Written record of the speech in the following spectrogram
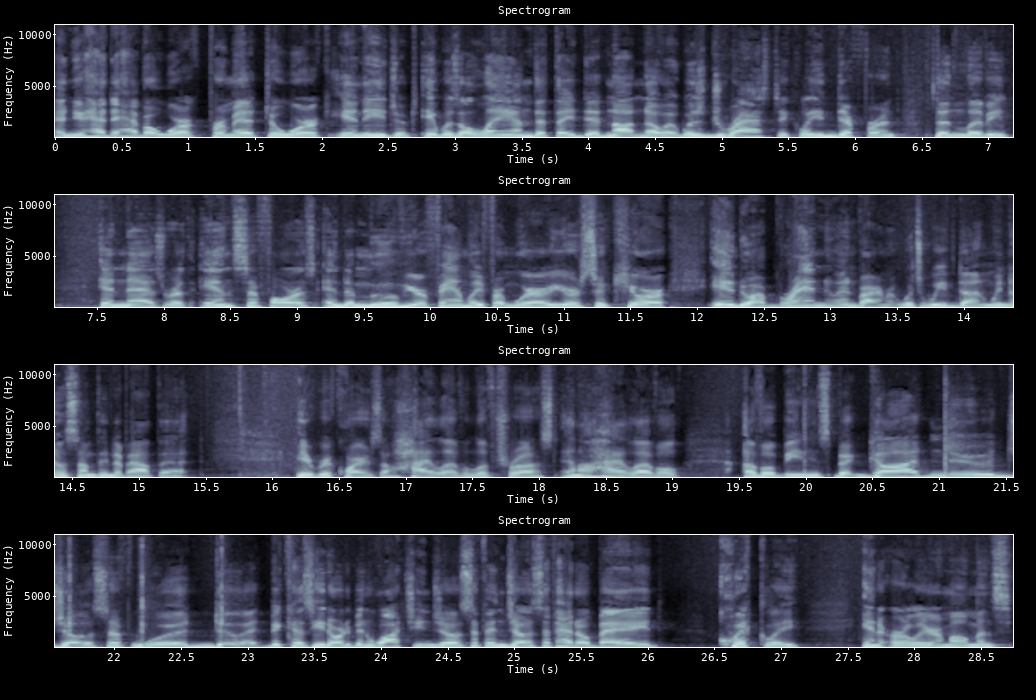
and you had to have a work permit to work in Egypt. It was a land that they did not know. It was drastically different than living in Nazareth and Sepphoris. And to move your family from where you're secure into a brand new environment, which we've done, we know something about that. It requires a high level of trust and a high level of obedience. But God knew Joseph would do it because he'd already been watching Joseph, and Joseph had obeyed quickly in earlier moments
